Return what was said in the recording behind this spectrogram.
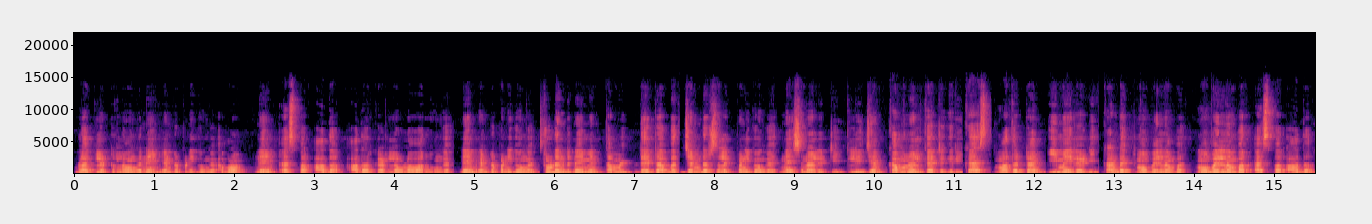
பிளாக் லெட்டர்ல உங்க நேம் என்டர் பண்ணிக்கோங்க. அப்புறம் name as per Aadhaar Aadhaar கார்டுல உள்ளவாறு உங்க நேம் என்டர் பண்ணிக்கோங்க. Student name in Tamil. Date of birth gender select பண்ணிக்கோங்க. Nationality religion communal category caste mother tongue email ID contact mobile number mobile number as per Aadhaar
